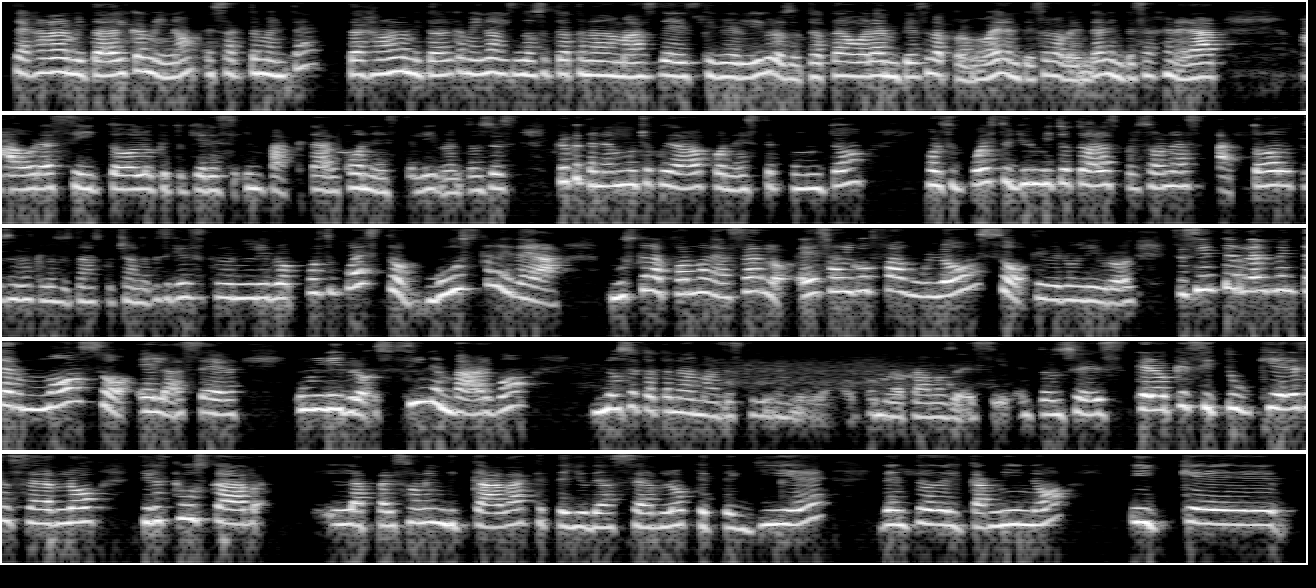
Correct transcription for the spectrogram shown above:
Te dejan a la mitad del camino, exactamente. Te dejan a la mitad del camino. No se trata nada más de escribir libros, se trata ahora, empieza a promover, empieza a vender, empieza a generar ahora sí todo lo que tú quieres impactar con este libro. Entonces, creo que tener mucho cuidado con este punto. Por supuesto, yo invito a todas las personas, a todas las personas que nos están escuchando, que si quieres escribir un libro, por supuesto, busca la idea, busca la forma de hacerlo. Es algo fabuloso escribir un libro. Se siente realmente hermoso el hacer un libro. Sin embargo, no se trata nada más de escribir un libro, como lo acabamos de decir. Entonces, creo que si tú quieres hacerlo, tienes que buscar la persona indicada que te ayude a hacerlo, que te guíe dentro del camino y que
